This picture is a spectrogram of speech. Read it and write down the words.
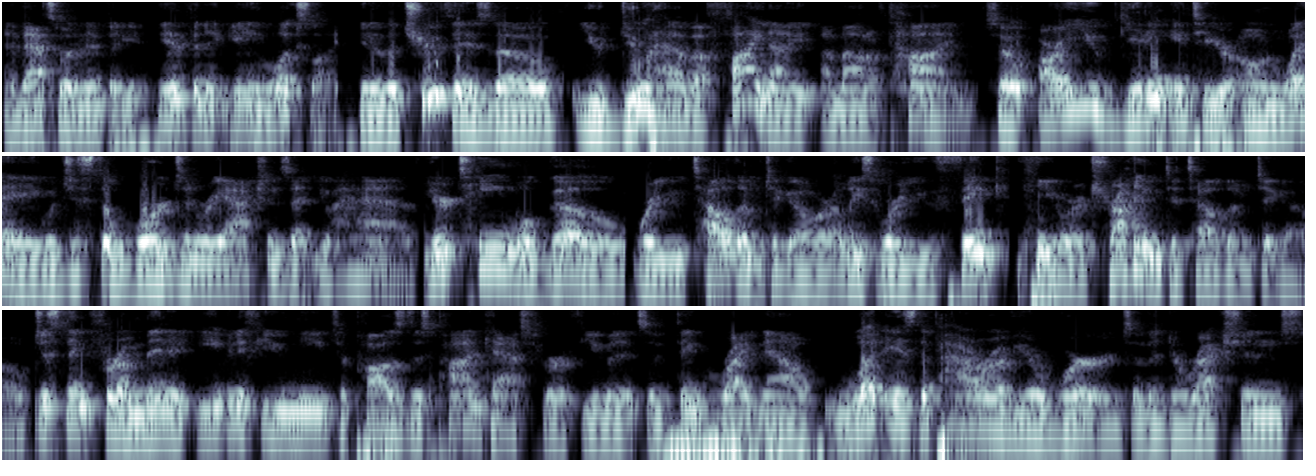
And that's what an infinite, infinite game looks like. You know, the truth is though, you do have a finite amount of time. So are you getting into your own way with just the words and reactions that you have? Your team will go where you tell them to go, or at least where you think you are trying to tell them to go. Just think for a minute, even if you need to pause this podcast for a few few minutes and think right now, what is the power of your words and the directions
